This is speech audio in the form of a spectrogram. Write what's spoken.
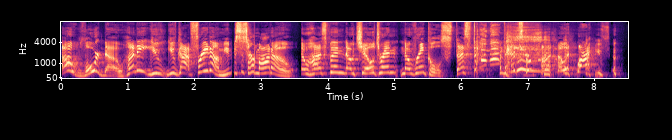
Oh Lord, no, honey, you you've got freedom. You, this is her motto: no husband, no children, no wrinkles. That's that's her motto in life.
